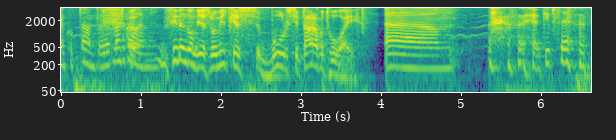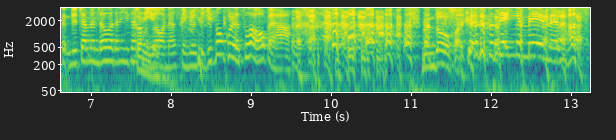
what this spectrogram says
E kupton, po jo të martohemi. Si mendon ti është më mirë të kesh burr shqiptar apo të huaj? Ëm E di pse? Dhe çfarë mendova tani që thashë Jona shi mirë se gjithmonë kur e thua ope ha. Mendova pak. Edhe të del një meme pas.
